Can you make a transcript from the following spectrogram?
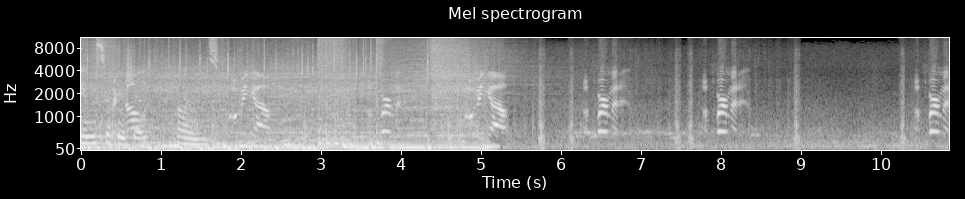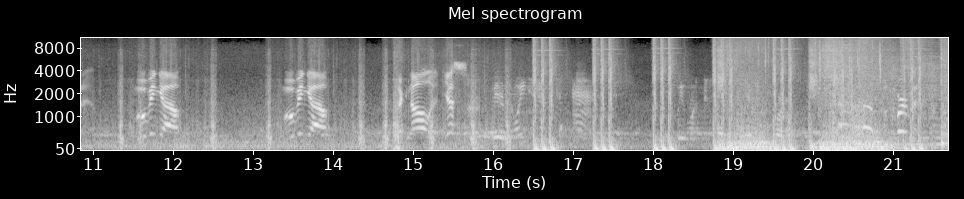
Insufficient funds. Moving out. Affirmative. Moving out. Affirmative. Affirmative. Affirmative. Moving out. Moving out. Acknowledge. Yes, sir. We are going to have to act. We want to live in a different world. Affirmative.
